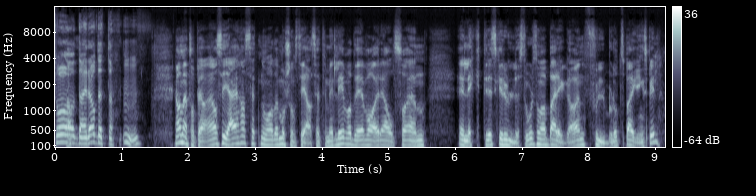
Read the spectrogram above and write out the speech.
så derav dette. Mm. Ja, nettopp, ja. Altså, jeg har sett noe av det morsomste jeg har sett i mitt liv, og det var altså en elektrisk rullestol som var berga en fullblods bergingsbil.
